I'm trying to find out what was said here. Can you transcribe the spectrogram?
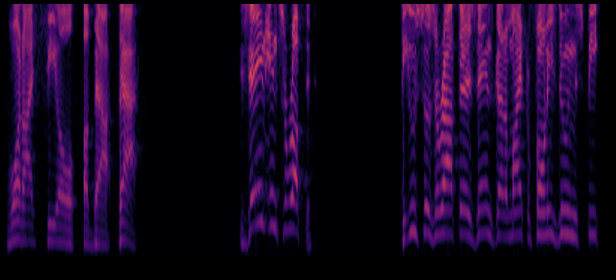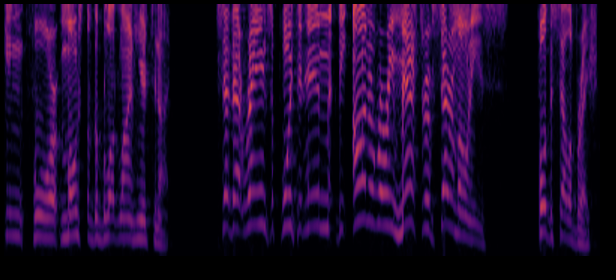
what I feel about that. Zayn interrupted. The Usos are out there. Zayn's got a microphone. He's doing the speaking for most of the bloodline here tonight. Said that Reigns appointed him the honorary master of ceremonies for the celebration.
